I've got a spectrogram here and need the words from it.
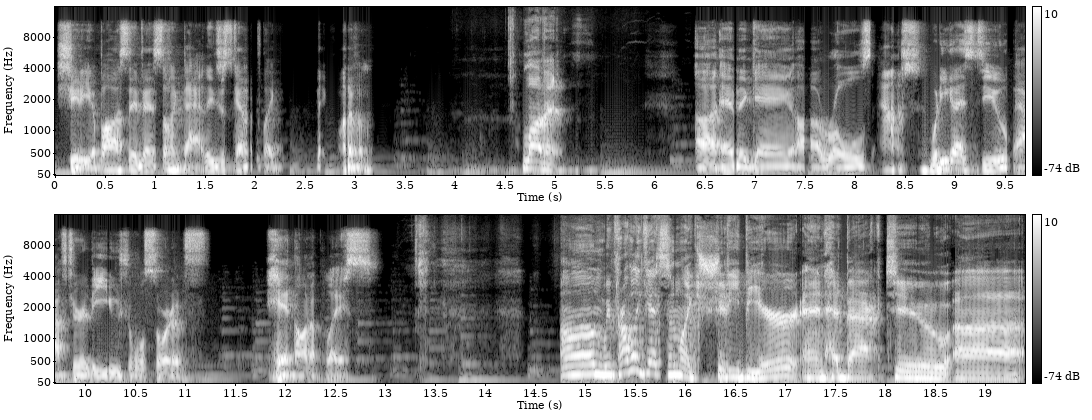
shitty a boss they've been, stuff like that. They just kind of like make fun of him. Love it. uh, and the gang uh, rolls out. What do you guys do after the usual sort of hit on a place? Um, we probably get some like shitty beer and head back to uh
